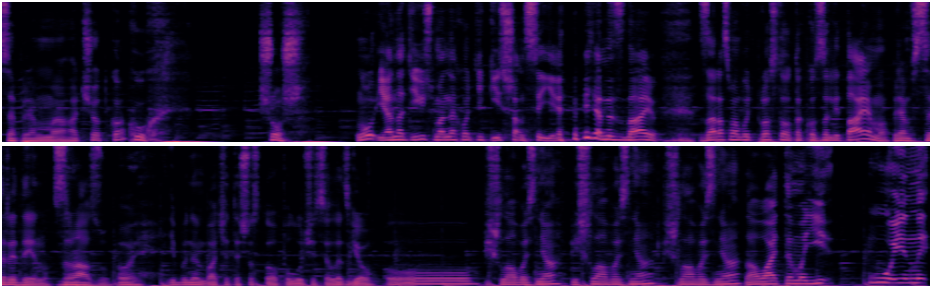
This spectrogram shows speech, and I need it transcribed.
Це прям мега чітко. Хух. Що ж. Ну, я надіюсь, в мене хоч якісь шанси є. я не знаю. Зараз, мабуть, просто отако залітаємо. Прям всередину. Зразу. Ой, і будемо бачити, що з того получиться. Let's go. О, пішла возня, пішла возня, пішла возня. Давайте, мої воїни.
